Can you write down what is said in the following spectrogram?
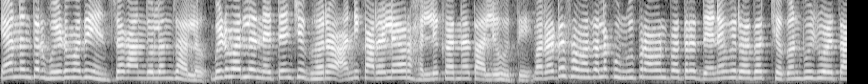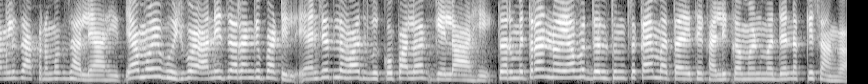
यानंतर बीडमध्ये हिंसक आंदोलन झालं. बीडमधल्या नेत्यांचे घर आणि कार्यालयावर हल्ले करण्यात आले होते. मराठा समाजाला कुणबी प्रमाणपत्र देण्याविरोधात छगन भुजबळ चांगलेच आक्रमक झाले आहेत. यामुळे भुजबळ आणि जरांगे पाटील यांच्यातला वाद विकोपाला गेला आहे. तर मित्रांनो याबद्दल तुमचं काय मत आहे ते खाली कमेंटमध्ये नक्की सांगा.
